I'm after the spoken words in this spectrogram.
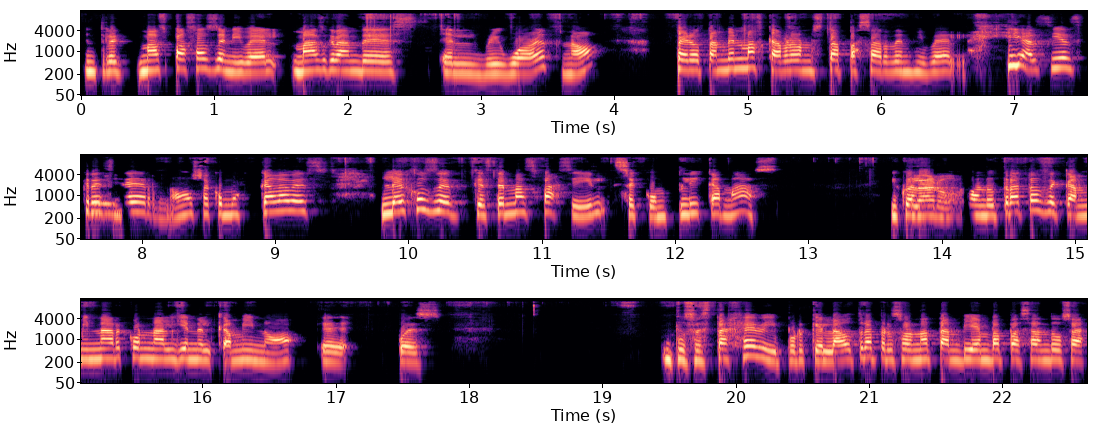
entre más pasas de nivel, más grande es el reward, ¿no? Pero también más cabrón está pasar de nivel. Y así es crecer, ¿no? O sea, como cada vez, lejos de que esté más fácil, se complica más. Y cuando, cuando tratas de caminar con alguien el camino, eh, pues pues está heavy, porque la otra persona también va pasando, o sea,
